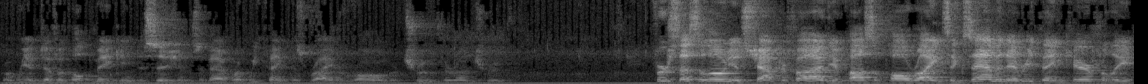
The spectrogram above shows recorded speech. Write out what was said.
where we have difficult making decisions about what we think is right or wrong or truth or untruth. 1 Thessalonians chapter 5, the Apostle Paul writes, Examine everything carefully,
